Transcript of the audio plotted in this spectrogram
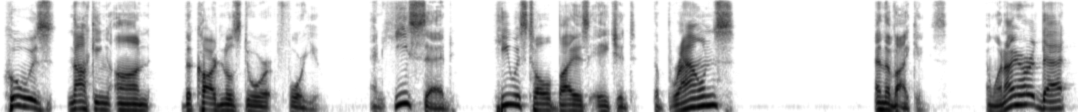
who was knocking on the Cardinals' door for you? And he said he was told by his agent the Browns and the Vikings. And when I heard that,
